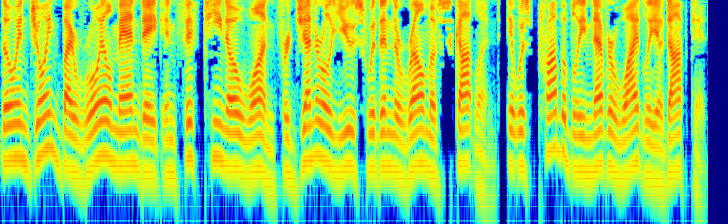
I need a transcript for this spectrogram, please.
Though enjoined by royal mandate in 1501 for general use within the realm of Scotland, it was probably never widely adopted.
